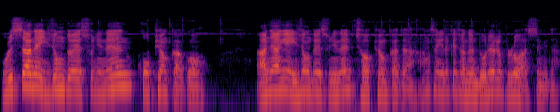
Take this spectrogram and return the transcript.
울산의 이 정도의 순위는 고평가고 안양의 이 정도의 순위는 저평가다. 항상 이렇게 저는 노래를 불러왔습니다.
